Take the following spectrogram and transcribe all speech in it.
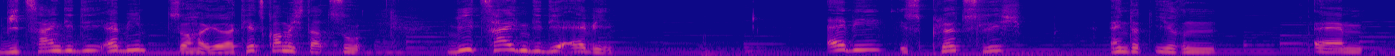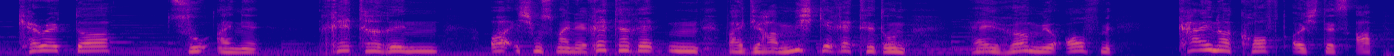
Wie zeigen die dir Abby? So, Leute, jetzt komme ich dazu. Wie zeigen die dir Abby? Abby ist plötzlich, ändert ihren ähm, Charakter zu einer Retterin. Oh, ich muss meine Retter retten, weil die haben mich gerettet und hey, hör mir auf mit. Keiner kauft euch das ab.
